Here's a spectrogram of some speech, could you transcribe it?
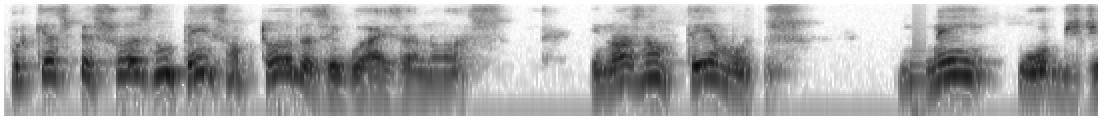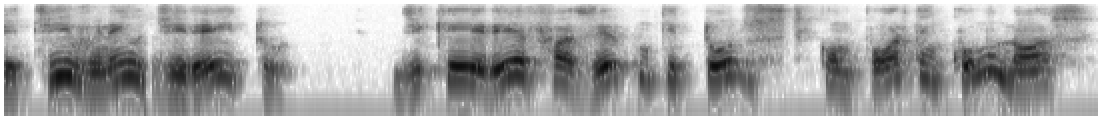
Porque as pessoas não pensam todas iguais a nós. E nós não temos nem o objetivo e nem o direito de querer fazer com que todos se comportem como nós,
